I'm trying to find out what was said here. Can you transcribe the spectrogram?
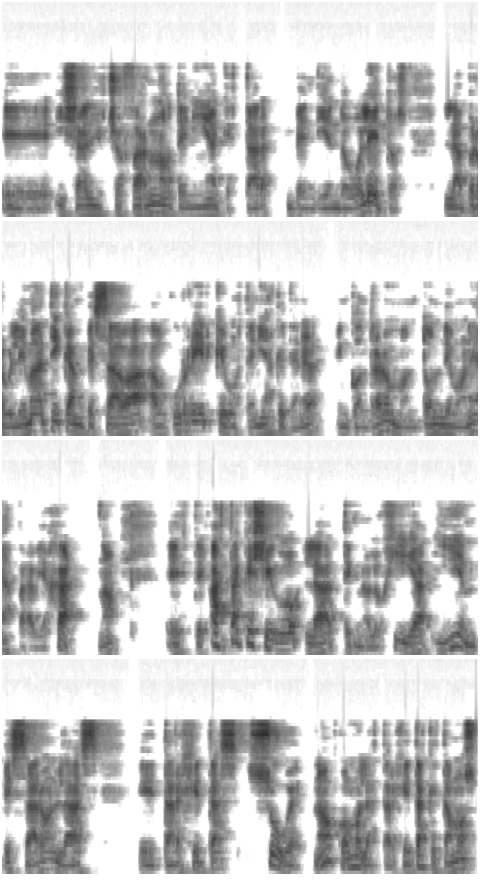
Eh, y ya el chofer no tenía que estar vendiendo boletos. La problemática empezaba a ocurrir que vos tenías que tener, encontrar un montón de monedas para viajar, ¿no? Este, hasta que llegó la tecnología y empezaron las eh, tarjetas SUBE, ¿no? Como las tarjetas que estamos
